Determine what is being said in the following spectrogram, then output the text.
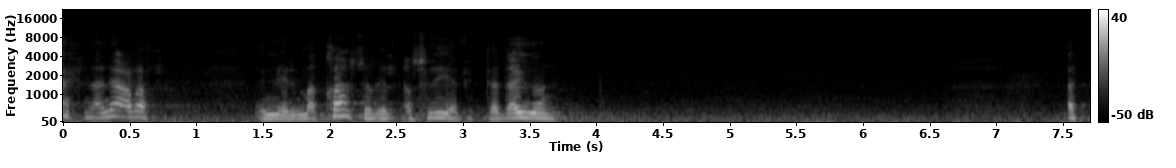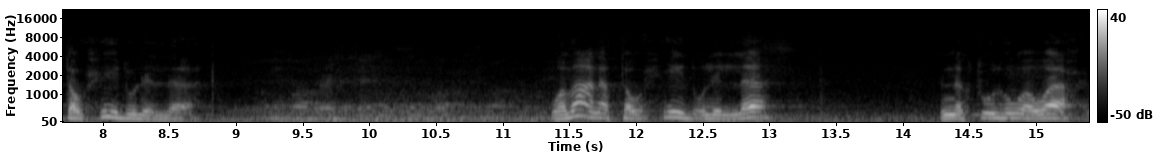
إحنا نعرف إن المقاصد الأصلية في التدين التوحيد لله. ومعنى التوحيد لله إنك تقول هو واحد.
